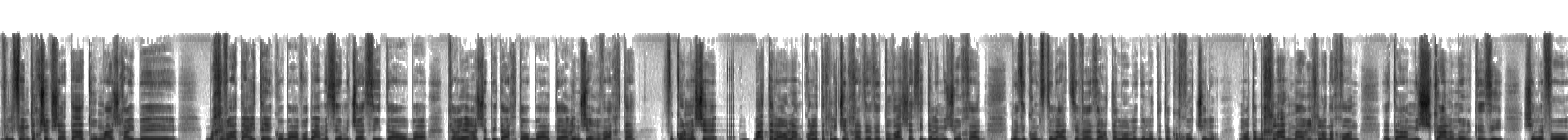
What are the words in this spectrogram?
ולפעמים אתה חושב שאתה, התרומה שלך היא בחברת הייטק, או בעבודה מסוימת שעשית, או בקריירה שפיתחת, או בתארים שהרווחת, וכל מה שבאת לעולם, כל התכלית שלך זה איזה טובה שעשית למישהו אחד באיזה קונסטלציה ועזרת לו לגלות את הכוחות שלו. כלומר, אתה בכלל מעריך לא נכון את המשקל המרכזי של איפה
